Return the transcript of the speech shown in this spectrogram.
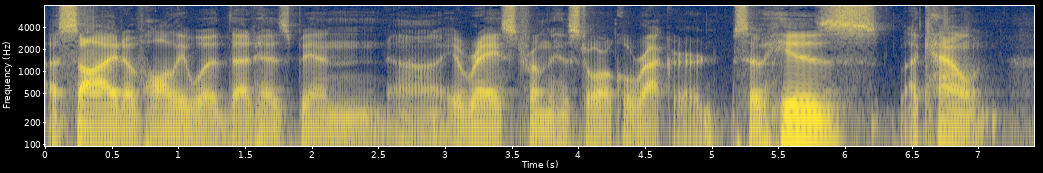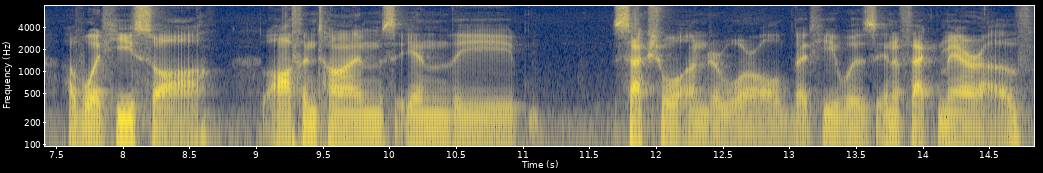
a side of Hollywood that has been uh, erased from the historical record. So his account of what he saw, oftentimes in the sexual underworld that he was in effect mayor of,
